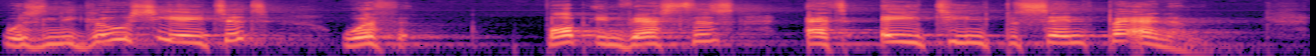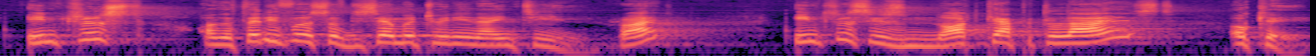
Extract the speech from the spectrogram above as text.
was negotiated with Bob investors at 18% per annum. Interest on the 31st of December 2019, right? Interest is not capitalized. Okay.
